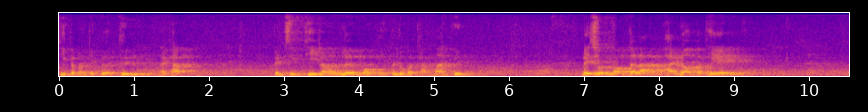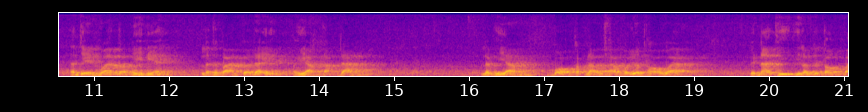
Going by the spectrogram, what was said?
ที่กำลังจะเกิดขึ้นนะครับ เป็นสิ่งที่เราเริ่มมองเห็นเป็นรูปธรรมมากขึ้น ในส่วนของตลาดภายนอกประเทศท่านจะเห็นว่าตอนนี้เนี่ยรัฐบาลก็ได้พยายามผลักดัน และพยายามบอกกับเราชาวกยทว่า เป็นหน้าที่ที่เราจะต้องไป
